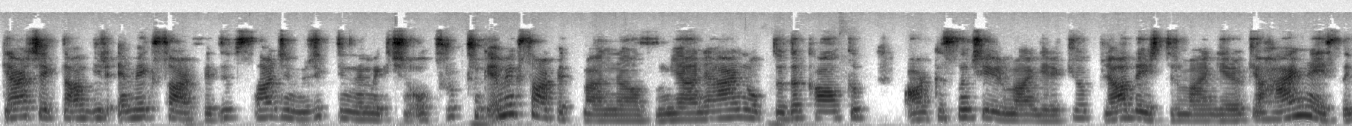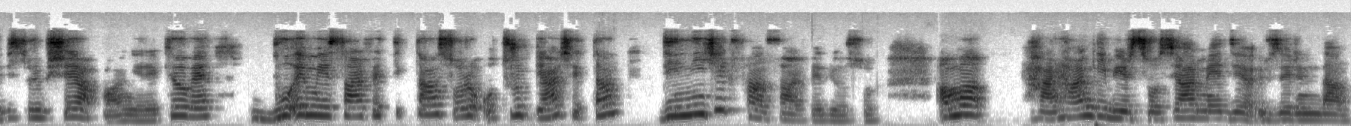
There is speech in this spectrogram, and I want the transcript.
Gerçekten bir emek sarf edip sadece müzik dinlemek için oturup çünkü emek sarf etmen lazım. Yani her noktada kalkıp arkasını çevirmen gerekiyor, plağı değiştirmen gerekiyor. Her neyse bir sürü bir şey yapman gerekiyor ve bu emeği sarf ettikten sonra oturup gerçekten dinleyeceksen sarf ediyorsun. Ama herhangi bir sosyal medya üzerinden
